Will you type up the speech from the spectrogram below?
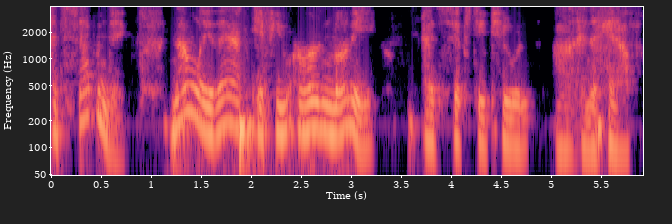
at 70. Not only that, if you earn money at 62 and, uh, and a half,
